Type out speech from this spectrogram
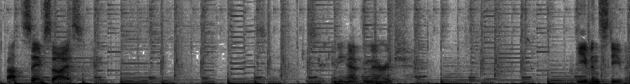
About the same size. So, just like any happy marriage. Even Steven.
